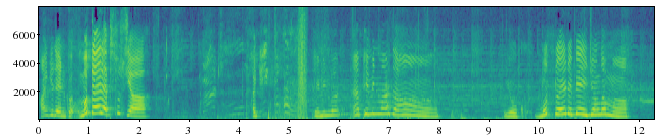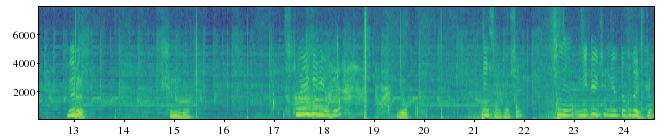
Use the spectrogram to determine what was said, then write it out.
Hangilerini Mutlu hele bir sus ya. Ay. Pemin var. Ha Pemin var da. Yok. Mutlu hele bir heyecanlanma. Yürü. Şimdi. Stoya geliyordu. Yok. Neyse arkadaşlar. Şimdi video için 109 açacağım.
